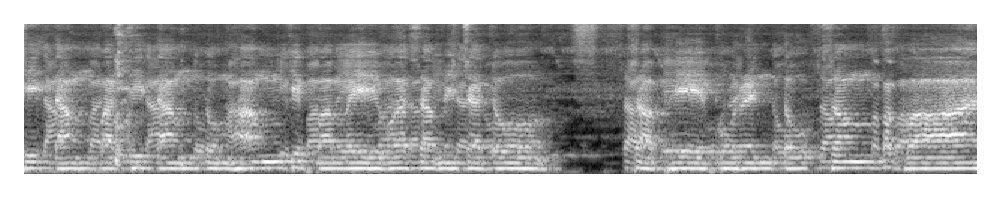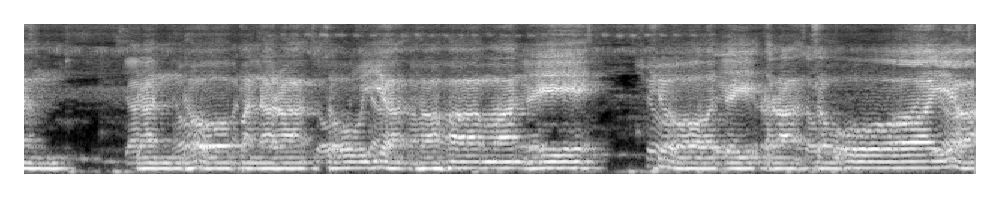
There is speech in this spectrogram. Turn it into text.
ชิตังปัติตังตุมหังคิปะเมวะสมิจโต สัพเพปุรินตุสังกปานจันโทปนราโสยะหามณีโชติราโสยะ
